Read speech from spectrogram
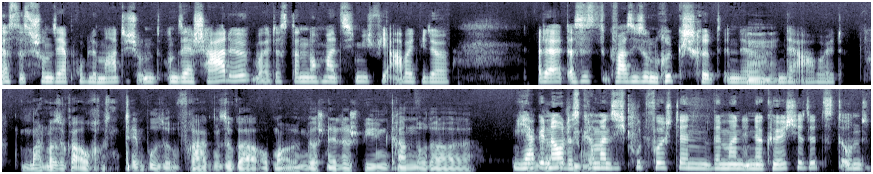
das ist schon sehr problematisch und, und sehr schade, weil das dann nochmal ziemlich viel Arbeit wieder, das ist quasi so ein Rückschritt in der, mhm. in der Arbeit. Manchmal sogar auch Tempo so fragen, sogar, ob man irgendwas schneller spielen kann oder ja, genau, das kann man sich gut vorstellen, wenn man in der Kirche sitzt und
